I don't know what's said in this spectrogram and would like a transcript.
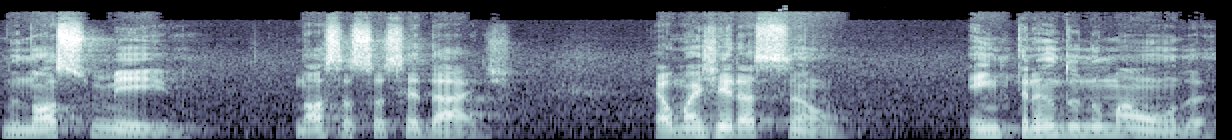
no nosso meio, nossa sociedade, é uma geração entrando numa onda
